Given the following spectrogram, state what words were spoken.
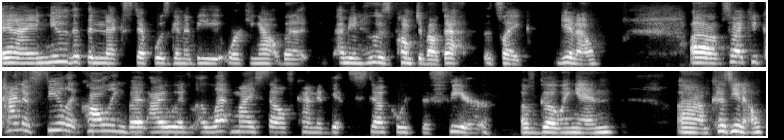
and I knew that the next step was going to be working out. But I mean, who's pumped about that? It's like you know. Um, so I could kind of feel it calling, but I would let myself kind of get stuck with the fear of going in because um, you know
